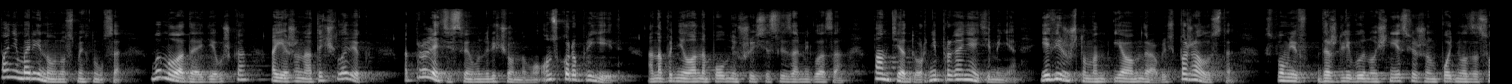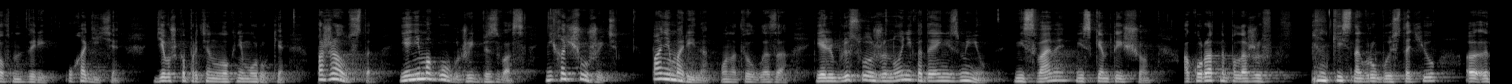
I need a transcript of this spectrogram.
«Пани Марина», — он усмехнулся, — «вы молодая девушка, а я женатый человек. Отправляйтесь своему нареченному, он скоро приедет». Она подняла наполнившиеся слезами глаза. «Пан Теодор, не прогоняйте меня. Я вижу, что я вам нравлюсь. Пожалуйста». Вспомнив дождливую ночь Несвежи, он поднял засов на двери. «Уходите». Девушка протянула к нему руки. «Пожалуйста, я не могу жить без вас. Не хочу жить». «Паня Марина», — он отвел глаза, — «я люблю свою жену, никогда я не изменю. Ни с вами, ни с кем-то еще». Аккуратно положив кисть на грубую статью, э,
